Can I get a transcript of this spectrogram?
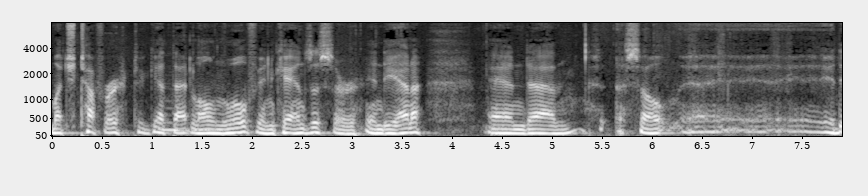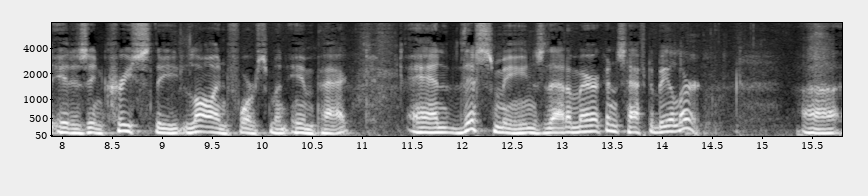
Much tougher to get mm-hmm. that lone wolf in Kansas or Indiana. And um, so uh, it, it has increased the law enforcement impact. And this means that Americans have to be alert uh,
